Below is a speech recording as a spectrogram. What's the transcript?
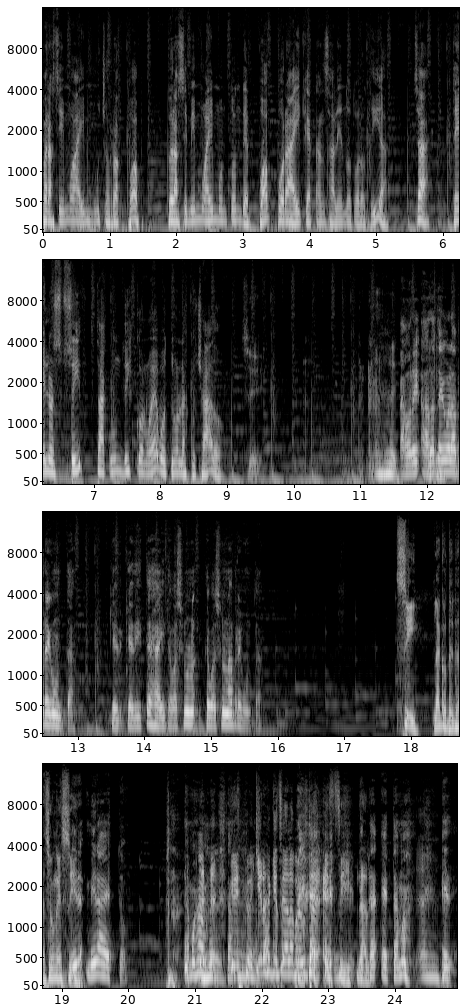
Pero así mismo hay mucho rock pop. Pero así mismo hay un montón de pop por ahí que están saliendo todos los días. O sea, Taylor Swift sacó un disco nuevo, tú no lo has escuchado. Sí. Ahora, ahora tengo la pregunta que, que diste ahí. Te voy, a hacer una, te voy a hacer una pregunta. Sí, la contestación es sí. Mira, mira esto. Estamos hablando. Cualquiera que sea la pregunta es sí. Dale. Está- estamos. eh,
